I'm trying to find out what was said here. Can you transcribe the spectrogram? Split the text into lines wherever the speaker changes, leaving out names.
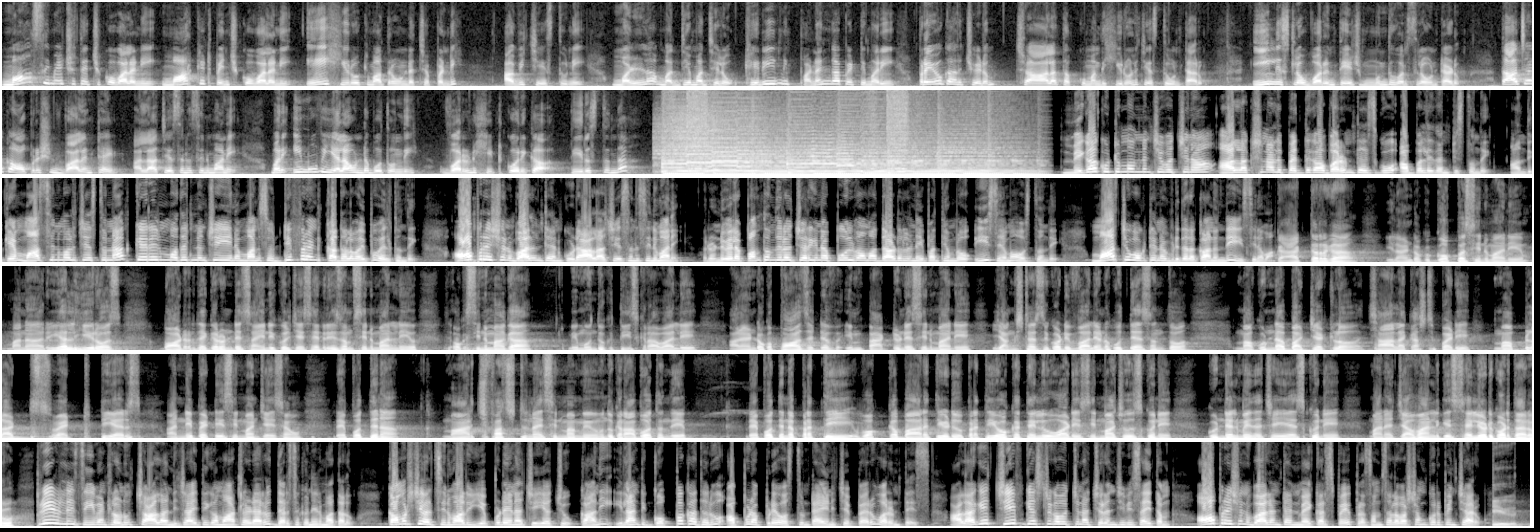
Mass image తెచ్చుకోవాలని market పెంచుకోవాలని ఏ హీరోకి మాత్రం ఉండదు చెప్పండి. అవి చేస్తూనే మళ్ళా మధ్య మధ్యలో కెరీర్ని పణంగా పెట్టి మరీ ప్రయోగాలు చేయడం చాలా తక్కువ మంది హీరోలు చేస్తూ ఉంటారు. ఈ లిస్ట్లో వరుణ్ తేజ్ ముందు వరుసలో ఉంటాడు. తాజాగా ఆపరేషన్ వాలంటైన్ అలా చేసిన సినిమానే. మరి ఈ మూవీ ఎలా ఉండబోతోంది? వరుణ్ హిట్ కోరిక తీరుస్తుందా?
మెగా కుటుంబం నుంచి వచ్చిన ఆ లక్షణాలు పెద్దగా వరుణ్ తేజ్కు అబ్బలేదనిపిస్తుంది. అందుకే మా సినిమాలు చేస్తున్న కెరీర్ మొదటి నుంచి ఈయన మనసు డిఫరెంట్ కథల వైపు వెళ్తుంది. ఆపరేషన్ వాలంటైన్ కూడా అలా చేసిన సినిమాని. రెండు వేల పంతొమ్మిదిలో జరిగిన పుల్వామా దాడుల నేపథ్యంలో ఈ సినిమా వస్తుంది. మార్చి ఒకటిన విడుదల కానుంది ఈ సినిమా.
యాక్టర్గా ఇలాంటి ఒక గొప్ప సినిమాని మన రియల్ హీరోస్ బార్డర్ దగ్గర ఉండే సైనికులు చేసే రిజం సినిమాల్ని ఒక సినిమాగా మీ ముందుకు తీసుకురావాలి అలాంటి ఒక పాజిటివ్ ఇంపాక్ట్ ఉండే సినిమాని యంగ్స్టర్స్ కూడా ఇవ్వాలి అనే ఒక ఉద్దేశంతో మాకున్న బడ్జెట్లో చాలా కష్టపడి మా బ్లడ్ స్వెట్ టీయర్స్ అన్నీ పెట్టి సినిమాని చేసాం రేపొద్దున మార్చ్ ఫస్ట్న ఈ సినిమా మీ ముందుకు రాబోతుంది. రేపొద్దున ప్రతి ఒక్క భారతీయుడు ప్రతి ఒక్క తెలుగువాడు ఈ సినిమా చూసుకుని గుండెల మీద చేసుకుని మన జవాన్లకి సెల్యూట్ కొడతారు.
ప్రీ రిలీజ్ ఈవెంట్ లోనూ చాలా నిజాయితీగా మాట్లాడారు దర్శక నిర్మాతలు. కమర్షియల్ సినిమాలు ఎప్పుడైనా చేయొచ్చు కానీ ఇలాంటి గొప్ప కథలు అప్పుడప్పుడే వస్తుంటాయని చెప్పారు వరుణ్ తేజ్. అలాగే చీఫ్ గెస్ట్గా వచ్చిన చిరంజీవి సైతం ఆపరేషన్ వాలంటైన్ మేకర్స్ పై ప్రశంసల వర్షం కురిపించారు.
